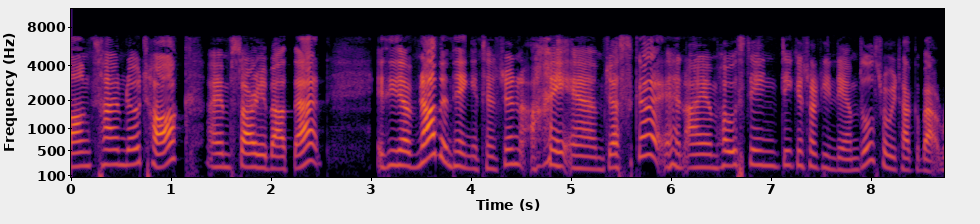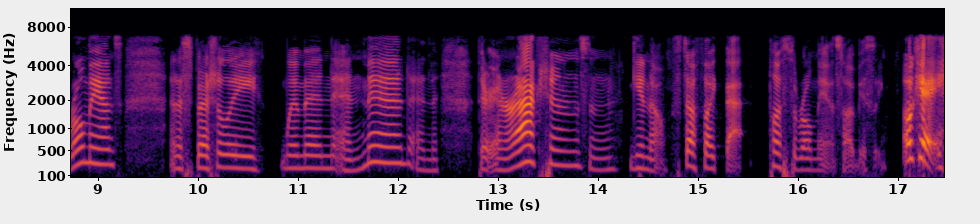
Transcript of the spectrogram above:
long time no talk. I am sorry about that. If you have not been paying attention, I am Jessica and I am hosting Deconstructing Damsels, where we talk about romance and especially women and men and their interactions and, you know, stuff like that. Plus the romance, obviously. Okay,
